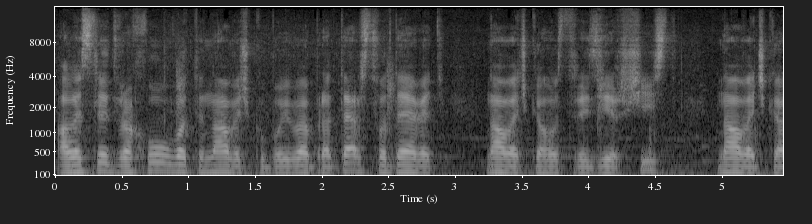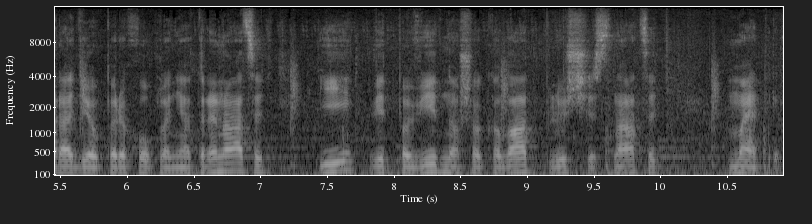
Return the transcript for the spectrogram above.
але слід враховувати навичку бойове братерство 9, навичка гострий зір 6, навичка радіоперехоплення 13 і відповідно шоколад плюс 16 метрів.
